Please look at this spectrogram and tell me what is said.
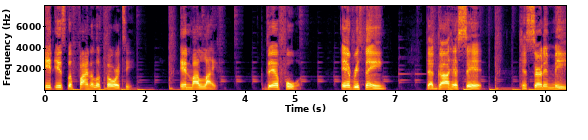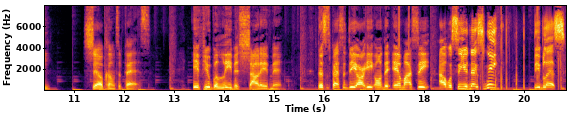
It is the final authority in my life. Therefore, everything that God has said concerning me shall come to pass. If you believe it, shout amen. This is Pastor DRE on the MIC. I will see you next week. Be blessed.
